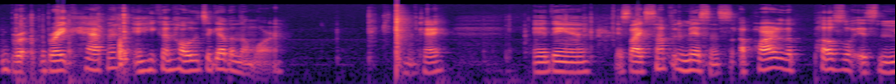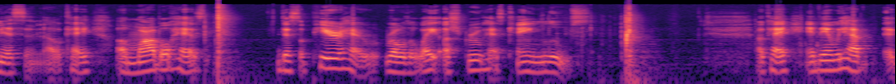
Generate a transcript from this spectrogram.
break happened and he couldn't hold it together no more. Okay. And then it's like something missing. A part of the puzzle is missing. Okay. A marble has disappeared, had rolled away. A screw has came loose. Okay. And then we have, uh,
